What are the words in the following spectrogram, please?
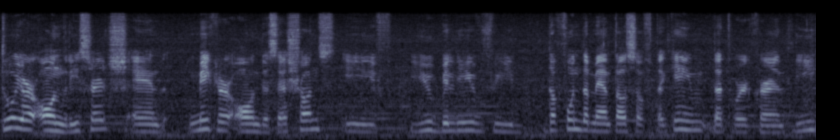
do your own research and make your own decisions if you believe with the fundamentals of the game that we're currently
